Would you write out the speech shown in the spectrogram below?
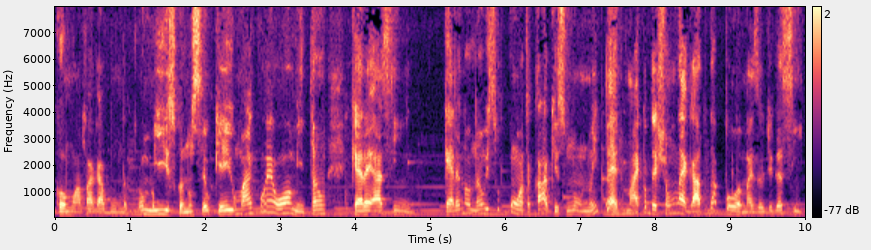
como a vagabunda promíscua, não sei o que, e o Michael é homem, então, quer assim querendo ou não, isso conta. Claro que isso não, não impede. O Michael deixou um legado da porra, mas eu digo assim,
